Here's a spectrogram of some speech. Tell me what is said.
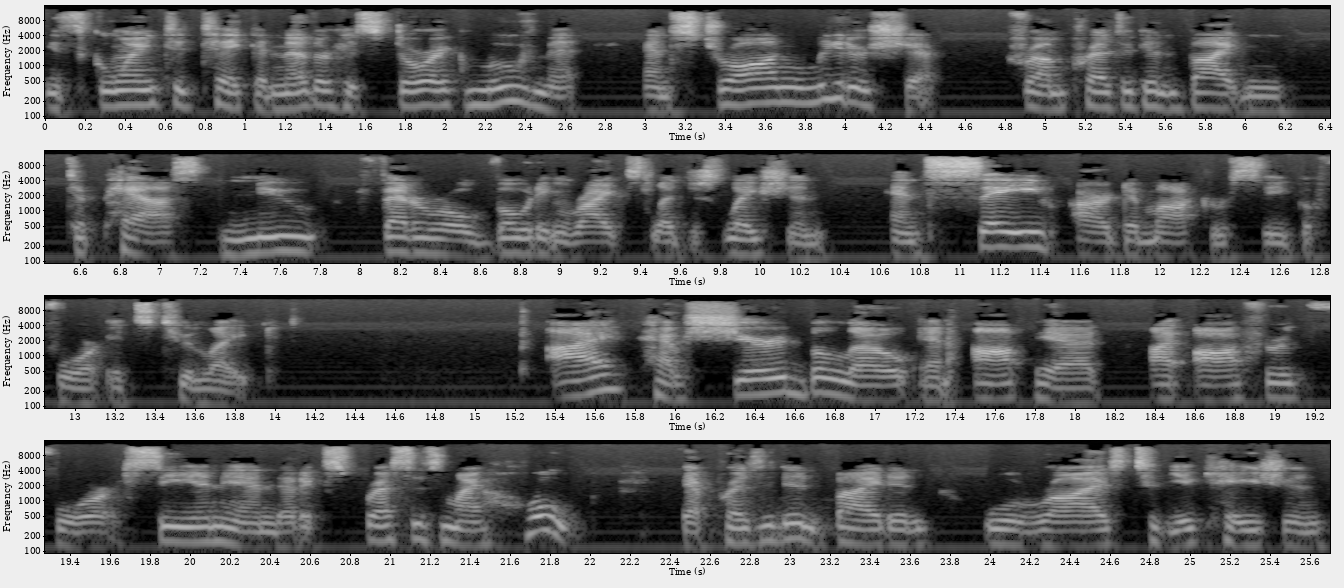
it's going to take another historic movement and strong leadership from President Biden to pass new federal voting rights legislation and save our democracy before it's too late. I have shared below an op ed I offered for CNN that expresses my hope that President Biden will rise to the occasion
